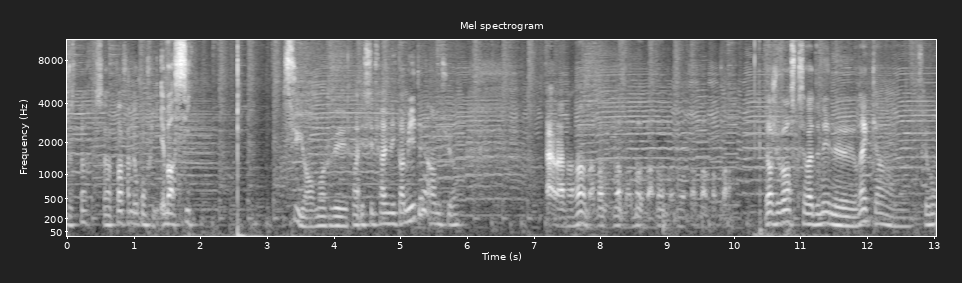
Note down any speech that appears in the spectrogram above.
j'espère que ça va pas faire de conflit. Eh ben si Si, hein, moi je vais essayer de faire une victoire militaire, hein, monsieur. Alors je vais voir ce que ça va donner le rec, hein, parce que bon,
